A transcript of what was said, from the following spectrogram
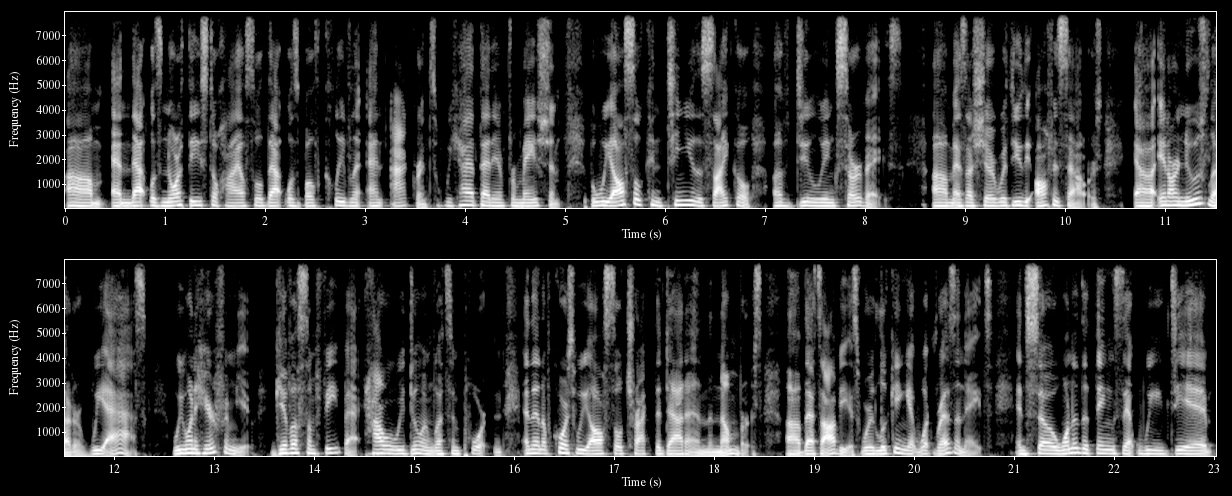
Um, and that was Northeast Ohio, so that was both Cleveland and Akron. So we had that information, but we also continue the cycle of doing surveys. Um, as I shared with you, the office hours. Uh, in our newsletter, we ask, we want to hear from you. Give us some feedback. How are we doing? What's important? And then, of course, we also track the data and the numbers. Uh, that's obvious. We're looking at what resonates. And so, one of the things that we did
